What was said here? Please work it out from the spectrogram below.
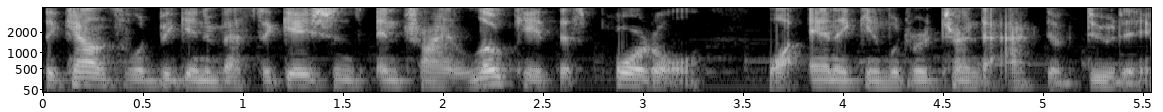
The Council would begin investigations and try and locate this portal, while Anakin would return to active duty.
